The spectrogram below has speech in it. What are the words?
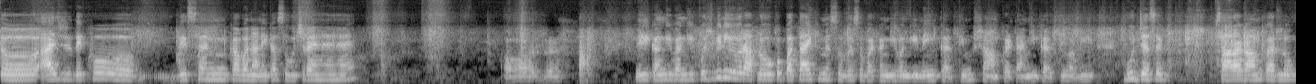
तो आज देखो, बेसन का बनाने का सोच रहे हैं और मेरी कंगी वंगी कुछ भी नहीं रहा। आप लोगों को पता है कि मैं सुबह सुबह कंगी वंगी नहीं करती हूँ, शाम का टाइम ही करती हूँ। अभी भूत जैसे सारा काम कर लूँ।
